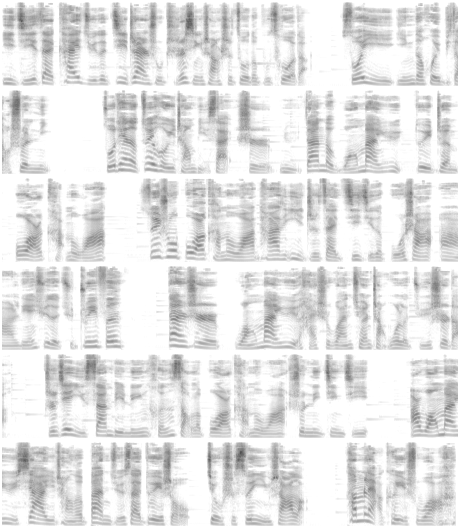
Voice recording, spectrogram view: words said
以及在开局的技战术执行上是做的不错的，所以赢得会比较顺利。昨天的最后一场比赛是女单的王曼玉对阵波尔卡诺娃，虽说波尔卡诺娃她一直在积极的搏杀啊，连续的去追分。但是王曼玉还是完全掌握了局势的，直接以三比零横扫了波尔卡诺娃，顺利晋级。而王曼玉下一场的半决赛对手就是孙颖莎了。他们俩可以说啊，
